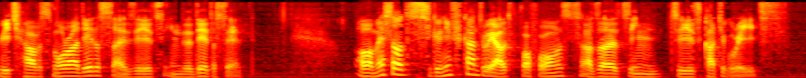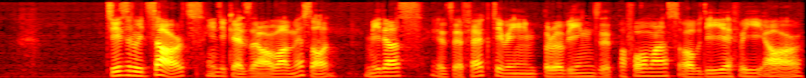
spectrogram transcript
which have smaller data sizes in the dataset. Our method significantly outperforms others in these categories. These results indicate that our method, MIDAS, is effective in improving the performance of DFER,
